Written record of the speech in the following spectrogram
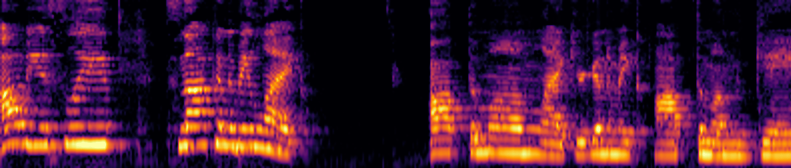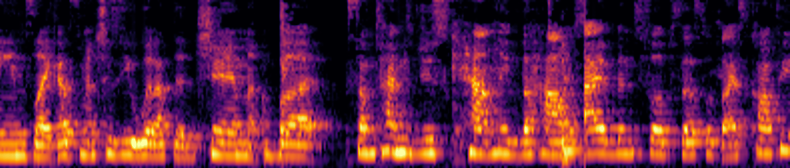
Obviously, it's not gonna be like optimum, like you're gonna make optimum gains like as much as you would at the gym, but sometimes you just can't leave the house. I've been so obsessed with iced coffee.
